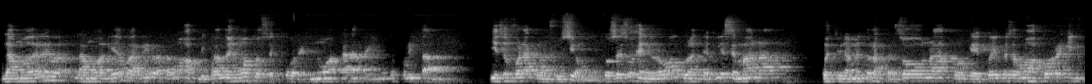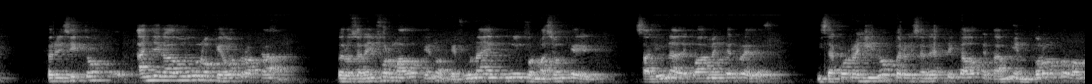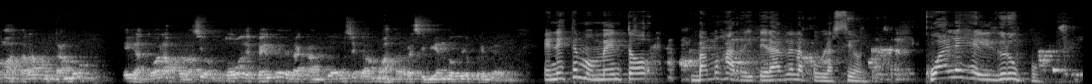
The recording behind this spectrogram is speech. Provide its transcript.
La modalidad, la modalidad de barrido la estamos aplicando en otros sectores, no acá en la región metropolitana, y eso fue la confusión. Entonces eso generó durante el fin de semana cuestionamiento de las personas, porque después empezamos a corregir, pero insisto, han llegado uno que otro acá, pero se le ha informado que no, que fue una, una información que salió inadecuadamente en redes y se ha corregido, pero se le ha explicado que también pronto vamos a estar aplicando eh, a toda la población. Todo depende de la cantidad de dosis que vamos a estar recibiendo Dios primero. En este momento vamos a reiterarle a la población cuál es el grupo,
